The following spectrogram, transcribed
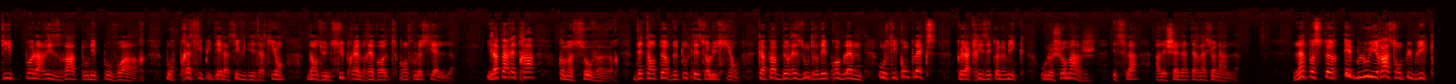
qui polarisera tous les pouvoirs pour précipiter la civilisation dans une suprême révolte contre le ciel. Il apparaîtra comme un sauveur, détenteur de toutes les solutions, capable de résoudre des problèmes aussi complexes que la crise économique ou le chômage, et cela à l'échelle internationale. L'imposteur éblouira son public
